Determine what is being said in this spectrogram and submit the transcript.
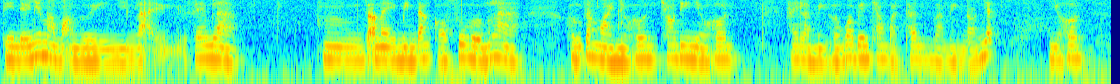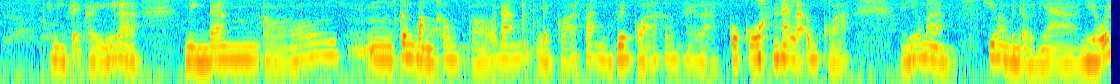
Thì nếu như mà mọi người nhìn lại xem là um, dạo này mình đang có xu hướng là hướng ra ngoài nhiều hơn cho đi nhiều hơn hay là mình hướng vào bên trong bản thân và mình đón nhận nhiều hơn thì mình sẽ thấy là mình đang có cân bằng không? Có đang lệch quá sang dương quá không? Hay là cô cô? Hay là âm quá? Nếu như mà khi mà mình ở nhà nhiều ấy,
